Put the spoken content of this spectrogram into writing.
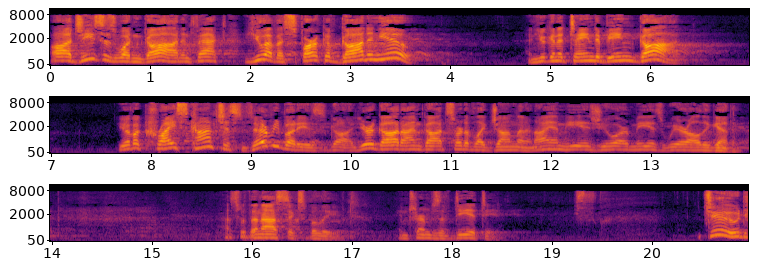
Oh, Jesus wasn't God. In fact, you have a spark of God in you. And you can attain to being God. You have a Christ consciousness. Everybody is God. You're God, I'm God, sort of like John Lennon. I am He is, you are me is, we are all together. That's what the Gnostics believed in terms of deity. Jude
